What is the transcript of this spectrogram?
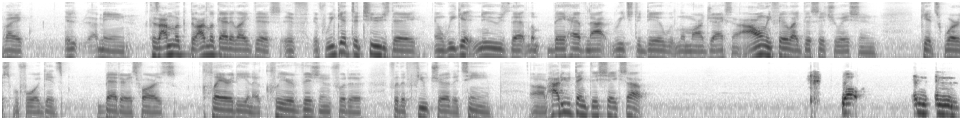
Like, it, I mean, because I'm look I look at it like this: if if we get to Tuesday and we get news that Lam- they have not reached a deal with Lamar Jackson, I only feel like this situation gets worse before it gets better as far as clarity and a clear vision for the for the future of the team. Um, how do you think this shakes out? Well, and and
